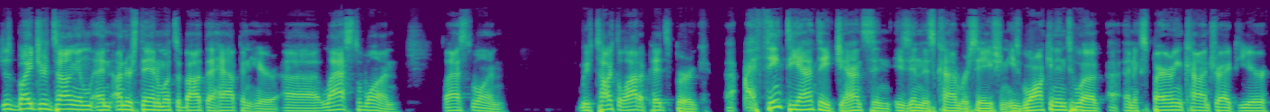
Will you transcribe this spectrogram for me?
just bite your tongue and, and understand what's about to happen here. Uh, last one last one. We've talked a lot of pittsburgh. I think Diontae johnson is in this conversation. He's walking into a, an expiring contract here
